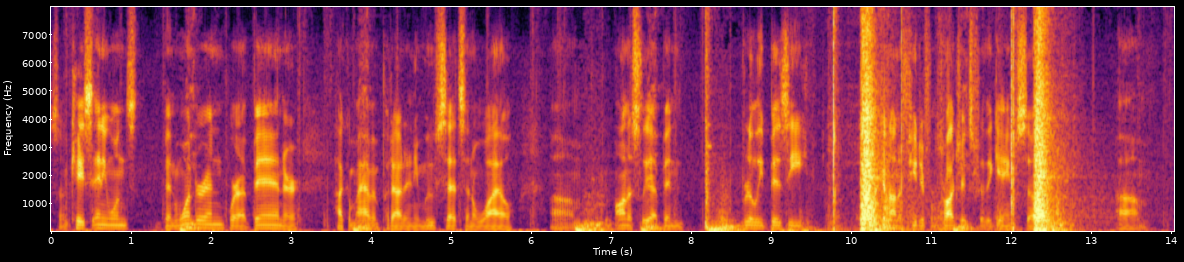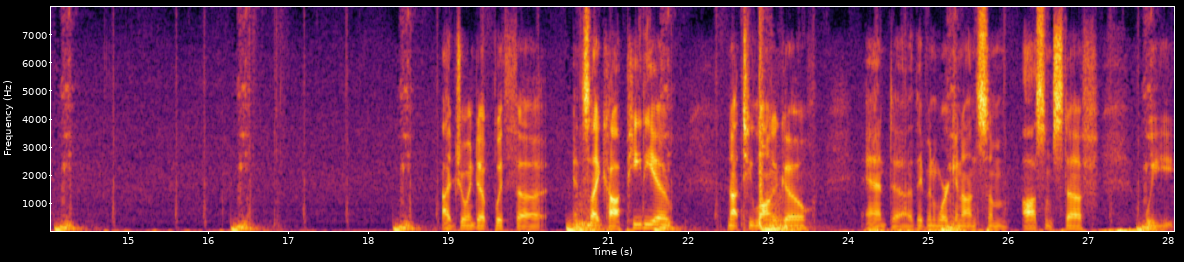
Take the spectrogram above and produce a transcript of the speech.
So in case anyone's been wondering where I've been or how come I haven't put out any move sets in a while, um, honestly I've been really busy working on a few different projects for the game, so um, I joined up with uh, Encyclopedia not too long ago, and uh, they've been working on some awesome stuff. We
